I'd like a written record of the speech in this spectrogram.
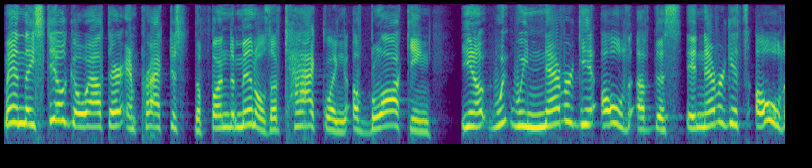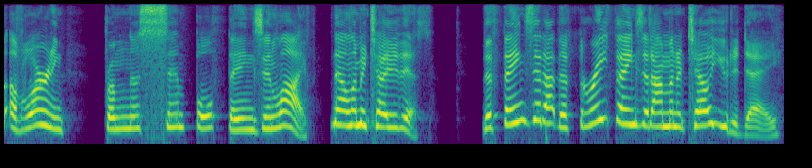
man, they still go out there and practice the fundamentals of tackling, of blocking. You know, we, we never get old of this, it never gets old of learning from the simple things in life. Now, let me tell you this. The things that I, the three things that I'm going to tell you today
